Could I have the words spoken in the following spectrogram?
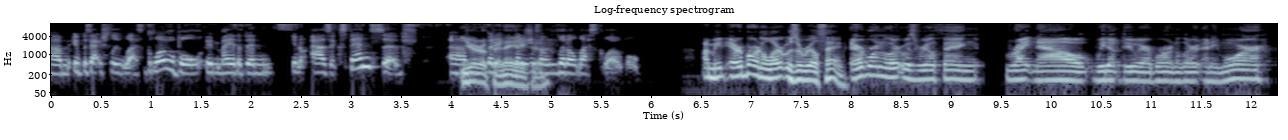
um, it was actually less global. It might have been you know as expensive, um, Europe but, and it, Asia. but it was a little less global. I mean, airborne alert was a real thing. Airborne alert was a real thing. Right now, we don't do airborne alert anymore.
